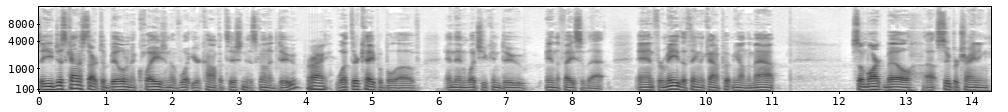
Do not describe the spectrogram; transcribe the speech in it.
So you just kind of start to build an equation of what your competition is going to do, Right. what they're capable of, and then what you can do in the face of that. And for me, the thing that kind of put me on the map. So Mark Bell, uh, super training,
